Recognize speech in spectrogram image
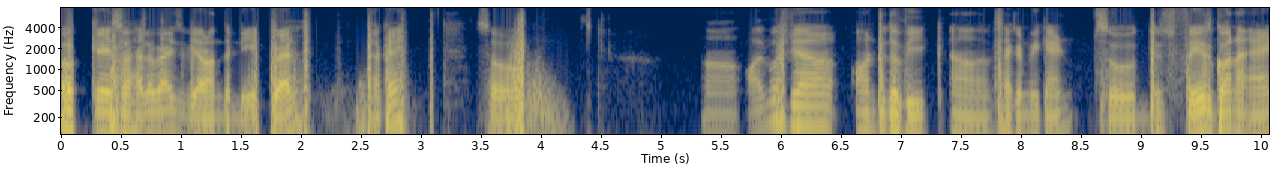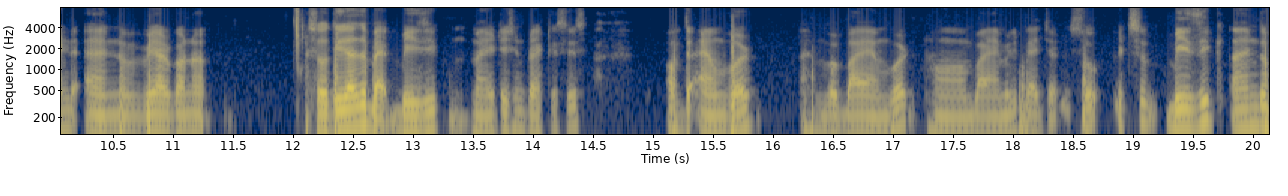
Okay, so hello guys, we are on the day 12. Okay, so uh, almost we are on to the week, uh, second weekend. So this phase gonna end, and we are gonna. So these are the basic meditation practices of the M word, by M word uh, by Emily Fletcher. So it's a basic and the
